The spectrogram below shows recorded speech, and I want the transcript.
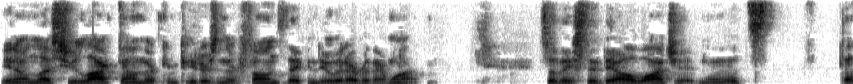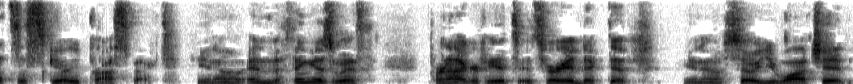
You know, unless you lock down their computers and their phones, they can do whatever they want. So they said they all watch it. And it's that's a scary prospect, you know. And the thing is with pornography, it's it's very addictive, you know. So you watch it,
